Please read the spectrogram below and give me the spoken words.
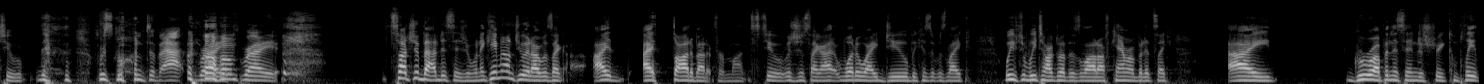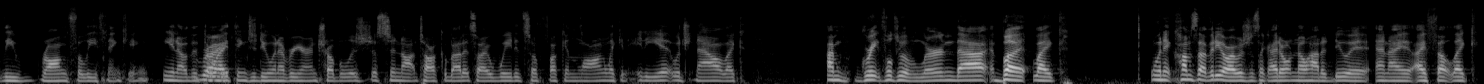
to respond to that, Right, um, right. Such a bad decision. When it came down to it, I was like, I I thought about it for months too. It was just like, I, what do I do? Because it was like we we talked about this a lot off camera, but it's like I grew up in this industry completely wrongfully thinking, you know, that the Right. right thing to do whenever you're in trouble is just to not talk about it. So I waited so fucking long, like an idiot. Which now, like, I'm grateful to have learned that. But like, when it comes to that video, I was just like, I don't know how to do it, and I I felt like.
